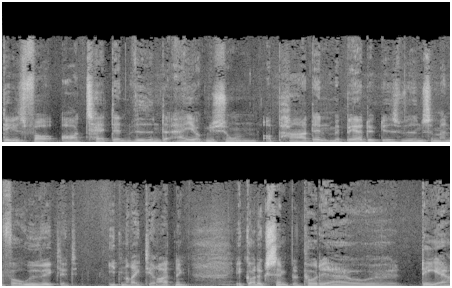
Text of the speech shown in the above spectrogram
Dels for at tage den viden, der er i organisationen, og parre den med bæredygtighedsviden, som man får udviklet i den rigtige retning. Et godt eksempel på det er jo øh, DR.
